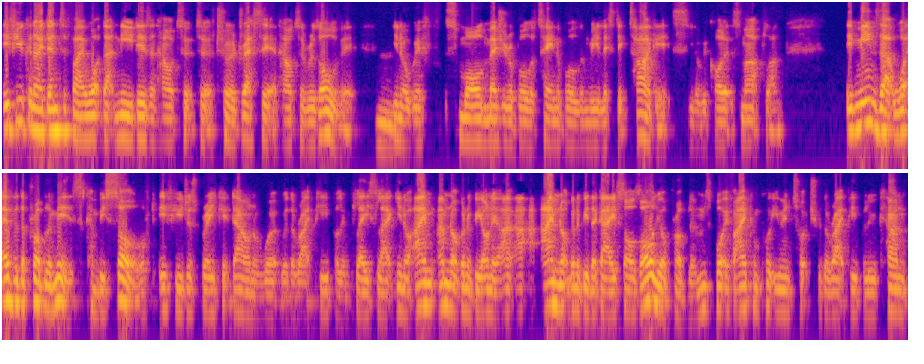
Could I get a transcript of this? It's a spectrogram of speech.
if you can identify what that need is and how to, to, to address it and how to resolve it, mm. you know, with small, measurable, attainable, and realistic targets, you know, we call it the SMART plan. It means that whatever the problem is can be solved if you just break it down and work with the right people in place. Like, you know, I'm, I'm not going to be on it. I, I, I'm not going to be the guy who solves all your problems, but if I can put you in touch with the right people who can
